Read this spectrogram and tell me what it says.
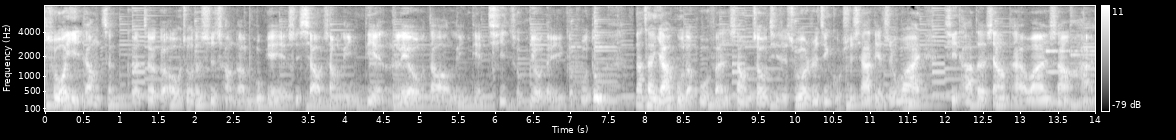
所以让整个这个欧洲的市场呢，普遍也是小涨零点六到零点七左右的一个幅度。那在雅股的部分，上周其实除了日经股市下跌之外，其他的像台湾、上海、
